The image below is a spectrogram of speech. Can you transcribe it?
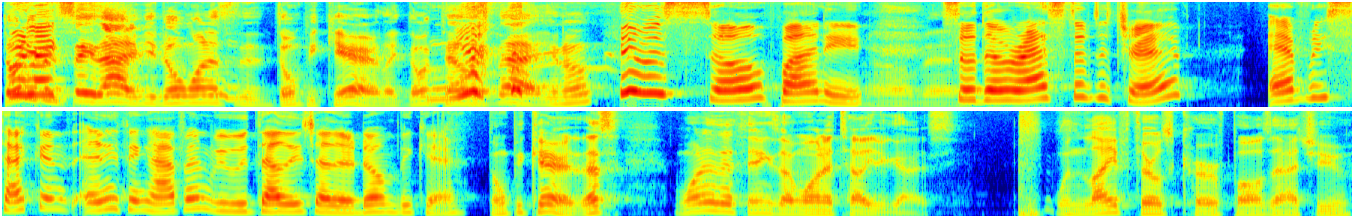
don't We're even like- say that if you don't want us to. Don't be care. Like, don't tell us that. You know. it was so funny. Oh man. So the rest of the trip, every second anything happened, we would tell each other, don't be care. Don't be care. That's one of the things I want to tell you guys. When life throws curveballs at you,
